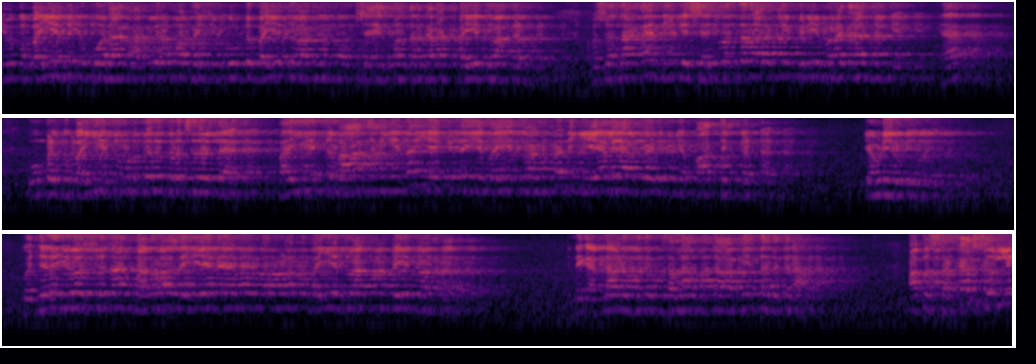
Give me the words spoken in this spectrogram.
இவங்க பையத்துக்கு போறாங்க. ஹபீபுர் ரஹ்மான் பைசி கூப்பிட்டு பையத்து வாங்கணும் ஷேக் வந்திருக்கிறாங்க பையத்து வாங்கணும் அப்ப சொன்னாங்க நீங்க செல்வந்தரா இருக்கீங்க பெரிய பணக்காரர் நீங்க. உங்களுக்கு பையத்து கொடுக்கறது பிரச்சனை இல்ல. பையத்து வாங்குனீங்கன்னா என்கிட்ட என் பையத்து வாங்கினா நீங்க ஏழையா போயிடுவீங்க பாத்துக்கிட்டாங்க எப்படி இருக்கு கொஞ்ச நேரம் யோசிச்சு பரவாயில்ல ஏழையா பரவாயில்ல பையத்து வாங்கணும் பையத்து வாங்கினாரு இன்னைக்கு அல்லாஹ் வந்து சலாமத்தா ஆஃபியத்தா இருக்கிறான் அப்ப சக்கர் சொல்லி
